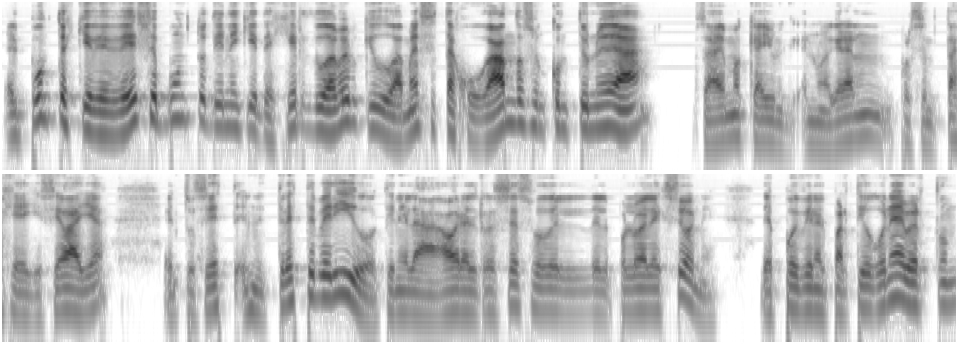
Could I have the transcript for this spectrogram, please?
el punto es que desde ese punto tiene que tejer Dudamel, porque Dudamel se está jugando en continuidad, sabemos que hay un, un gran porcentaje de que se vaya, entonces este- entre este periodo tiene la, ahora el receso del, del- por las elecciones, después viene el partido con Everton,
